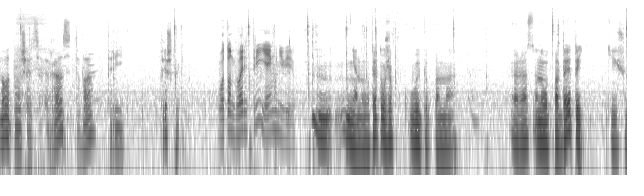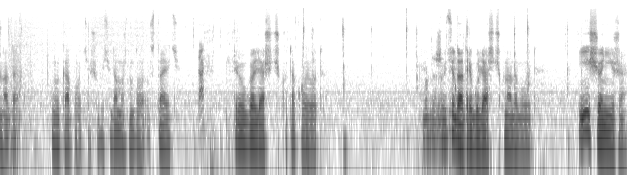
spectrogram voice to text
Ну вот получается. Раз, два, три. Три штуки. Вот он говорит три, я ему не верю. Не, ну вот это уже выкопано. Раз. Ну вот под этой тебе еще надо выкапывать, чтобы сюда можно было вставить Так? треуголяшечку такую вот. Ну, даже вот сюда треуголяшечку надо будет. И еще ниже.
